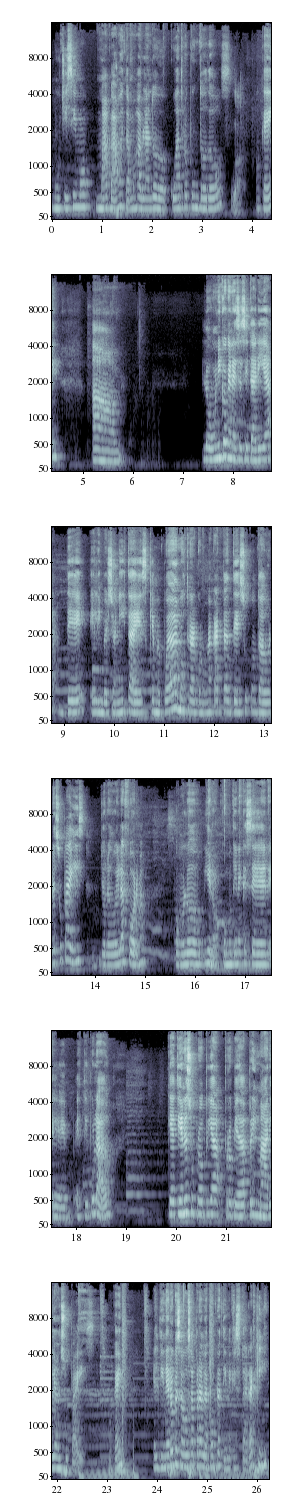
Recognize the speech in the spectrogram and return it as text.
muchísimo más bajos, estamos hablando de 4.2. Wow. ¿Ok? Um, lo único que necesitaría del el inversionista es que me pueda demostrar con una carta de su contador de su país, yo le doy la forma, como, lo, you know, como tiene que ser eh, estipulado, que tiene su propia propiedad primaria en su país. ¿Ok? El dinero que se va a usar para la compra tiene que estar aquí,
